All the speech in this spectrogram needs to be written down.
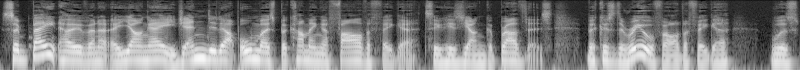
So Beethoven, at a young age, ended up almost becoming a father figure to his younger brothers because the real father figure was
